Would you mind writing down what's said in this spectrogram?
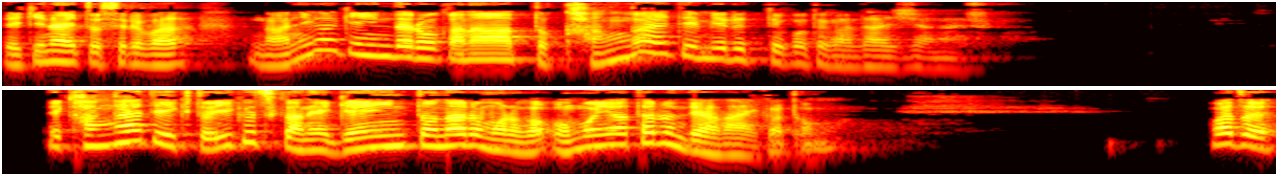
できないとすれば何が原因だろうかなと考えてみるってことが大事じゃないですか。で考えていくといくつかね、原因となるものが思い当たるんではないかと思う。まず、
